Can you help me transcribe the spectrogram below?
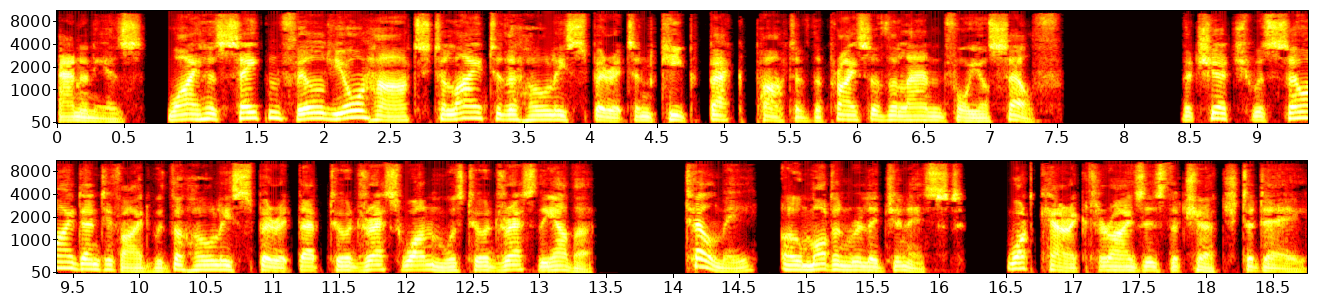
Ananias, why has Satan filled your heart to lie to the Holy Spirit and keep back part of the price of the land for yourself? The church was so identified with the Holy Spirit that to address one was to address the other. Tell me, O modern religionist, what characterizes the church today?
